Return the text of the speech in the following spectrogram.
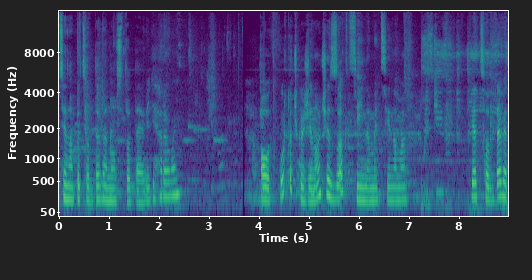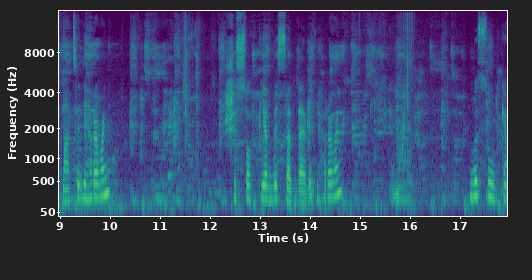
Ціна 599 гривень. А от курточка жіноча з акційними цінами. 519 гривень. 659 гривень. Висульки.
